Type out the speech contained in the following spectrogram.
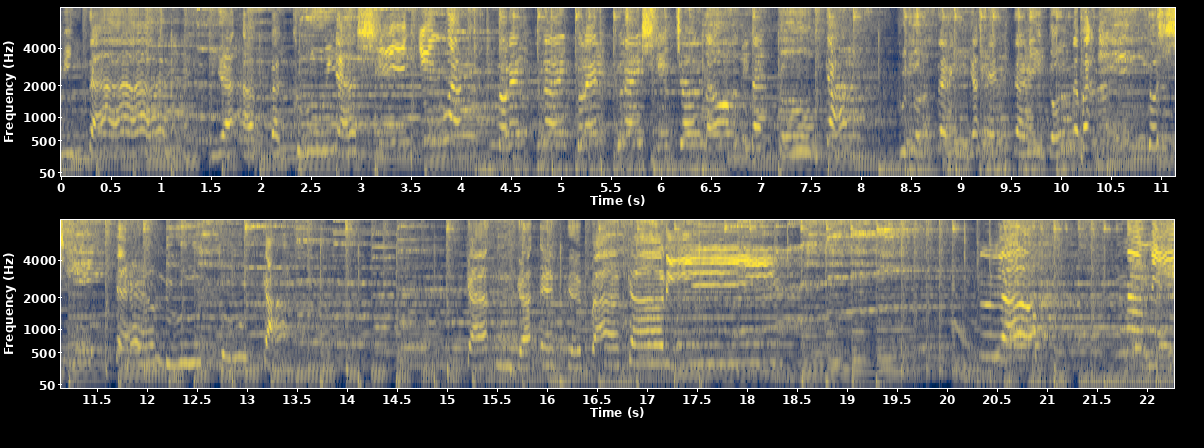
みたいやっぱ悔しいわどれくらいどれくらい身長伸びたとか太ったり痩せたりどんなバイトしてるとか。考えてばかり。涙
